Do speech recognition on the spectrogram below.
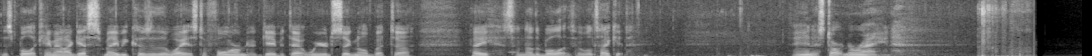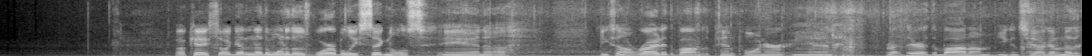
this bullet came out. I guess maybe because of the way it's deformed, it gave it that weird signal. But uh, hey, it's another bullet, so we'll take it. And it's starting to rain. Okay, so I got another one of those warbly signals, and uh, you can see right at the bottom of the pinpointer, and right there at the bottom, you can see I got another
